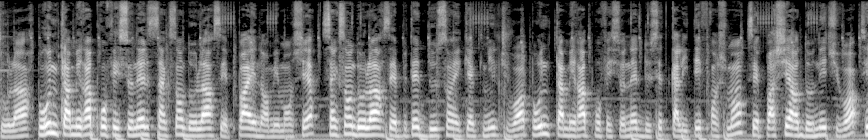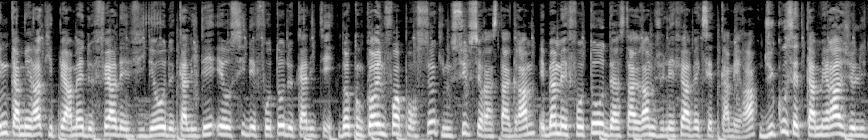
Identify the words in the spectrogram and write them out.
dollars. Pour une caméra professionnelle, 500 dollars, c'est pas énormément cher. 500 dollars, c'est peut-être 200 et quelques mille, tu vois. Pour une caméra professionnelle de cette qualité, franchement, c'est pas cher donné, tu vois. C'est une caméra qui permet de faire des vidéos de qualité et aussi des photos de qualité. Donc, encore une fois, pour ceux qui me suivent sur Instagram, et eh bien, mes photos d'Instagram, je les fais avec cette caméra. Du coup, cette caméra, je l'utilise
